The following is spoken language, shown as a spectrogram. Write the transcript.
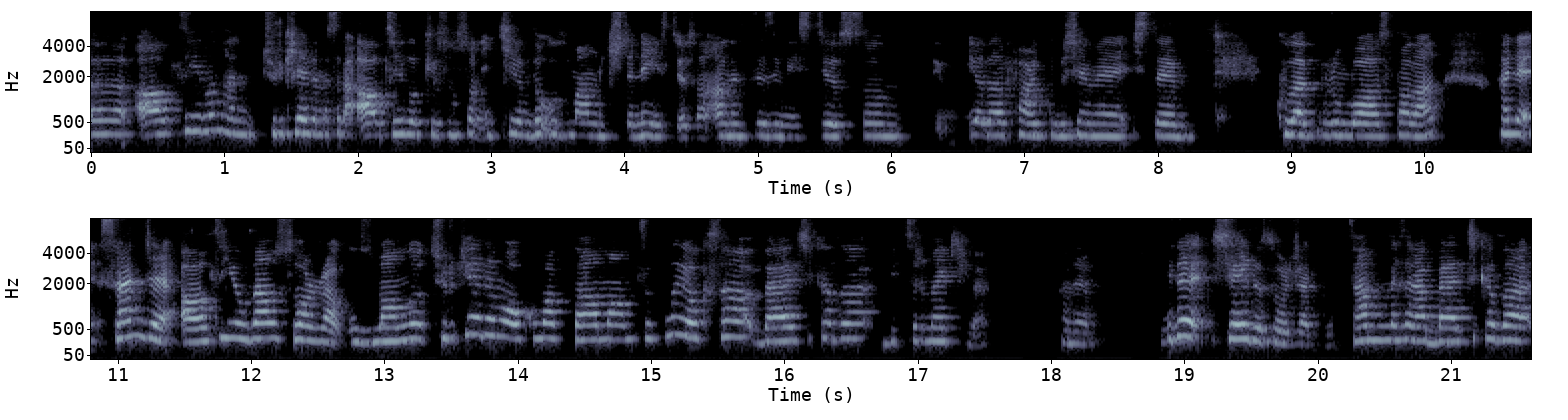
e, 6 yılın hani Türkiye'de mesela 6 yıl okuyorsun son 2 yılda uzmanlık işte ne istiyorsan anestezi mi istiyorsun ya da farklı bir şey mi işte kulak burun boğaz falan. Hani sence 6 yıldan sonra uzmanlığı Türkiye'de mi okumak daha mantıklı yoksa Belçika'da bitirmek mi? Hani bir de şey de soracaktım. Sen mesela Belçika'da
